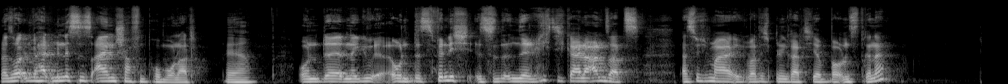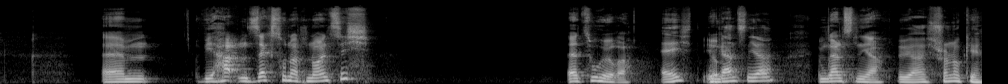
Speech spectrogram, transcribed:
da sollten wir halt mindestens einen schaffen pro Monat. ja. Und, äh, eine, und das finde ich ist ein richtig geiler Ansatz. Lass mich mal, warte, ich bin gerade hier bei uns drinne. Ähm, wir hatten 690 äh, Zuhörer Echt? Jo. Im ganzen Jahr? im ganzen Jahr. Ja, ist schon okay.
